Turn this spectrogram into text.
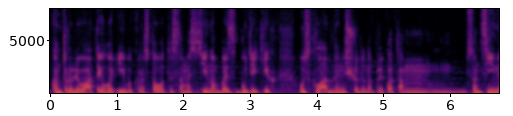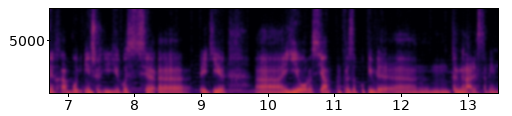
контролювати його і використовувати самостійно без будь-яких ускладнень щодо, наприклад, там санкційних або інших якихось, е, які е, є у росіян при закупівлі е, терміналів Starlink.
